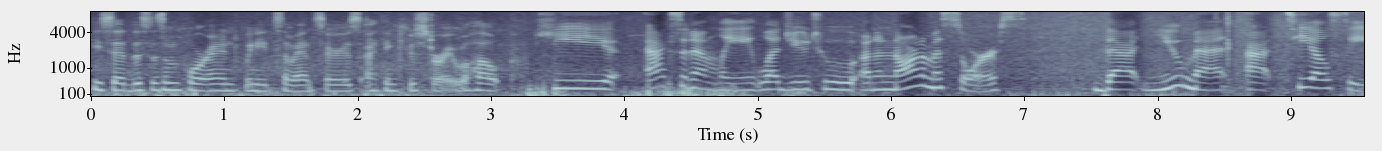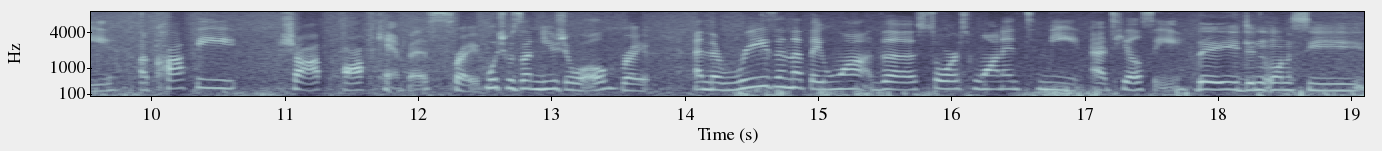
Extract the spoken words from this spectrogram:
He said, This is important. We need some answers. I think your story will help. He accidentally led you to an anonymous source that you met at TLC, a coffee shop off campus, Right. Which was unusual, Right. And the reason that they want the source wanted to meet at TLC They didn't want to see.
